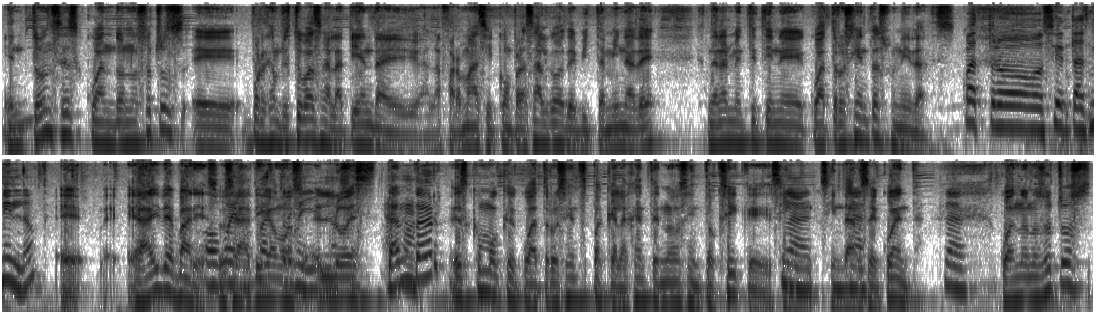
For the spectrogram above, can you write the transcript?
Entonces, cuando nosotros, eh, por ejemplo, si tú vas a la tienda, y a la farmacia y compras algo de vitamina D, generalmente tiene 400 unidades. 400 mil, ¿no? Eh, eh, hay de varias, O o, bueno, sea, digamos, mil, no lo sé. estándar es como que 400 para que la gente no se intoxique sin, Claro, sin darse claro, cuenta. Claro. Cuando nosotros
